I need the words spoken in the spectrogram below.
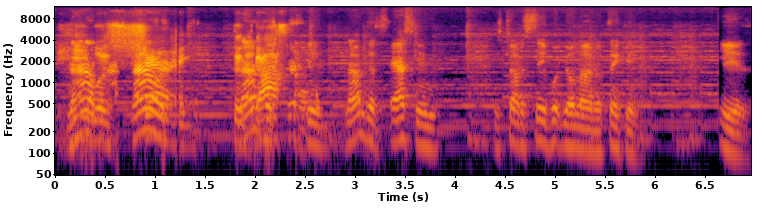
he Now- was now- sharing the now I'm gospel. asking- Now I'm just asking to try to see what your line of thinking is.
